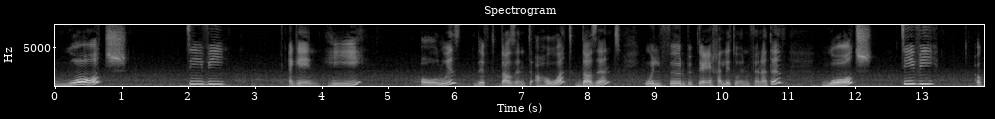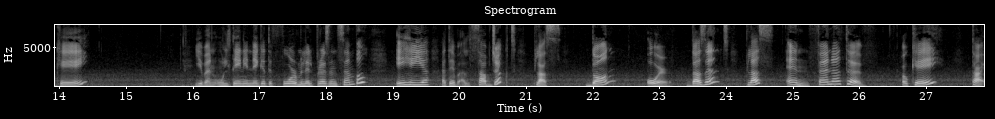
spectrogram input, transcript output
watch TV again he always ضفت doesn't اهوت doesn't والفيرب بتاعي خليته infinitive watch TV اوكي يبقى نقول تاني النيجاتيف فورم للبريزنت سمبل ايه هي هتبقى السبجكت plus done or doesn't plus infinitive اوكي طيب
